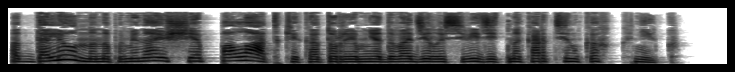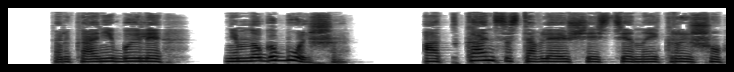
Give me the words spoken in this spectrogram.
отдаленно напоминающее палатки, которые мне доводилось видеть на картинках книг. Только они были немного больше, а ткань, составляющая стены и крышу,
